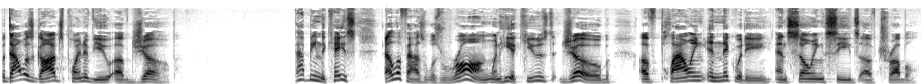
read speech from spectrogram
But that was God's point of view of Job. That being the case, Eliphaz was wrong when he accused Job of plowing iniquity and sowing seeds of trouble.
